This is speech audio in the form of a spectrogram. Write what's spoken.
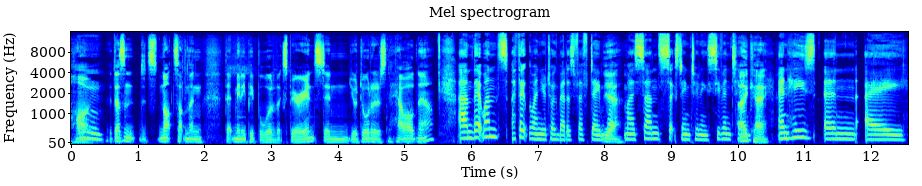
home. Mm. It doesn't. It's not something that many people would have experienced. And your daughter is how old now? Um, that one's. I think the one you're talking about is 15. Yeah. But my son's 16, turning 17. Okay. And he's in a.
